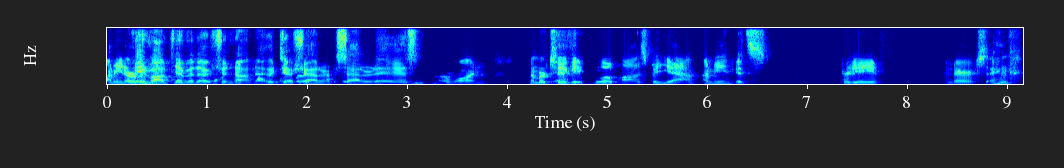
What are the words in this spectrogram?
I mean Urban Davon Thibodeau should not know who Jeff Saturday, Saturday is. number one. Number two Yeah. gave me a low pause, but yeah, I mean it's pretty embarrassing.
